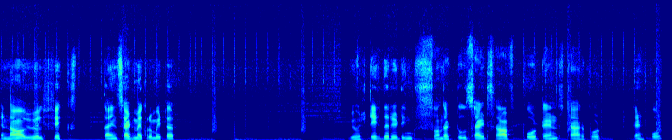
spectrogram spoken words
And now we will fix the inside micrometer. we will take the readings on the two sides half port and star port and port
